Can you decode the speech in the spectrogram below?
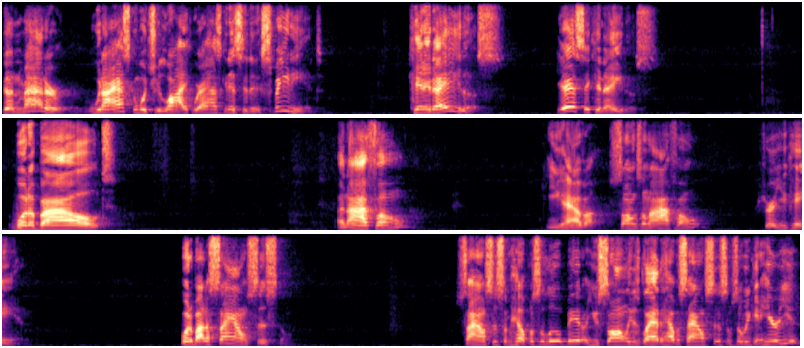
Doesn't matter. We're not asking what you like, we're asking is it an expedient? Can it aid us? Yes, it can aid us. What about an iPhone? You have uh, songs on an iPhone? Sure, you can. What about a sound system? Sound system help us a little bit? Are you song leaders glad to have a sound system so we can hear you?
